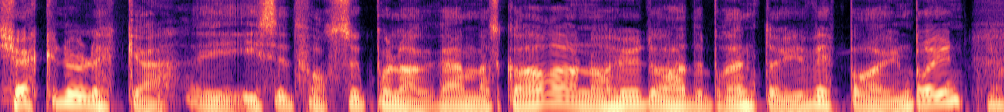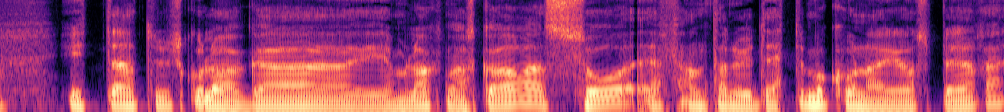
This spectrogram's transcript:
kjøkkenulykke i, i sitt forsøk på å lage maskara. Når hun da hadde brent øyevipper og øyenbryn etter at hun skulle lage hjemmelagt maskara, så fant han ut dette må kunne gjøres bedre.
